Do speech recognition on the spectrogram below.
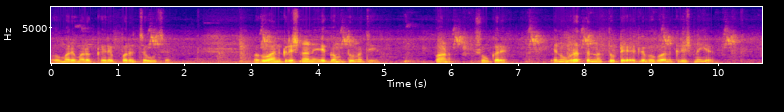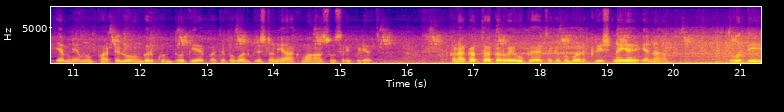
હવે મારે મારા ઘરે પરત જવું છે. ભગવાન કૃષ્ણને એ ગમતું નથી. પણ શું કરે? એનું વ્રત ન તૂટે એટલે ભગવાન કૃષ્ણએ એમને એમનું ફાટેલું અંગરખું ધોતી આપ્યા છે. ભગવાન કૃષ્ણની આંખમાં આંસુ સરી પડ્યા છે. ઘણા કથાકારો એવું કહે છે કે ભગવાન કૃષ્ણએ એના ધોતી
